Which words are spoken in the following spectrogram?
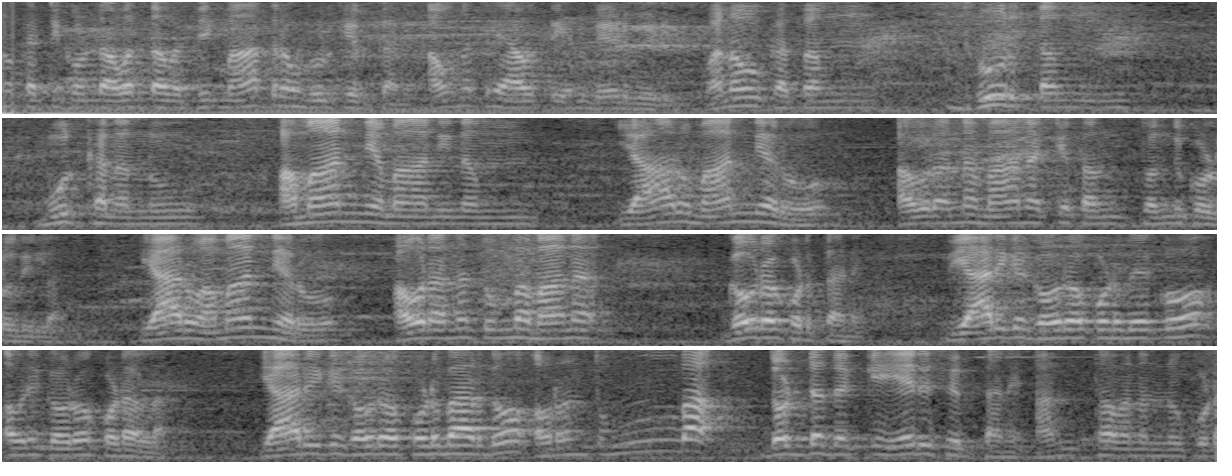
ಏನೋ ಕಟ್ಟಿಕೊಂಡು ಅವತ್ತವತ್ತಿಗೆ ಮಾತ್ರ ಅವನು ಹುಡುಕಿರ್ತಾನೆ. ಅವನ ಹತ್ರ ಯಾವತ್ತು ಏನು ಬೇಡಬೇಡಿ. ವನೌಕಸಂ ಧೂರ್ತಂ ಮೂರ್ಖನನ್ನು ಅಮಾನ್ಯ ಮಾನಿನಂ ಯಾರು ಮಾನ್ಯರೋ ಅವರನ್ನು ಮಾನಕ್ಕೆ ತಂದು ತಂದುಕೊಳ್ಳುವುದಿಲ್ಲ. ಯಾರು ಅಮಾನ್ಯರು ಅವರನ್ನು ತುಂಬ ಮಾನ ಗೌರವ ಕೊಡ್ತಾನೆ. ಯಾರಿಗೆ ಗೌರವ ಕೊಡಬೇಕೋ ಅವರಿಗೆ ಗೌರವ ಕೊಡಲ್ಲ. ಯಾರಿಗೆ ಗೌರವ ಕೊಡಬಾರ್ದೋ ಅವರನ್ನು ತುಂಬ ದೊಡ್ಡದಕ್ಕೆ ಏರಿಸಿರ್ತಾನೆ. ಅಂಥವನನ್ನು ಕೂಡ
